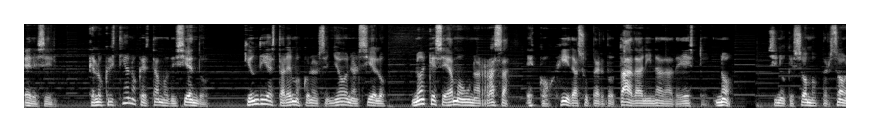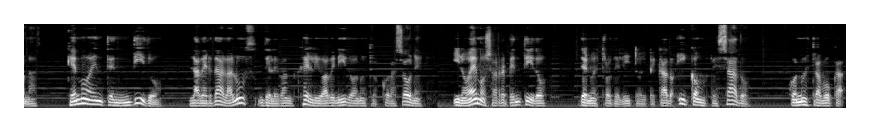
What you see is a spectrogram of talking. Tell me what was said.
Es decir, que los cristianos que estamos diciendo que un día estaremos con el Señor en el cielo, no es que seamos una raza escogida, superdotada, ni nada de esto, no, sino que somos personas que hemos entendido la verdad, la luz del Evangelio ha venido a nuestros corazones y nos hemos arrepentido de nuestros delitos y pecados y confesado con nuestra boca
